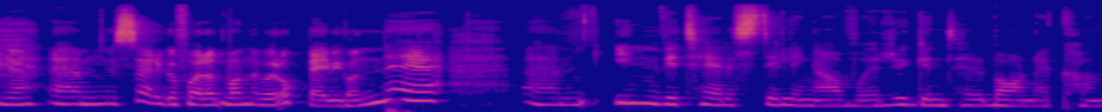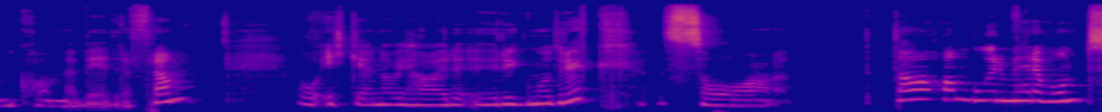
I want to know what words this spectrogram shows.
Mm -hmm. yeah. um, sørge for at vannet går opp, baby går ned. Um, invitere stillinger hvor ryggen til barnet kan komme bedre fram og ikke når vi har rygg mot rygg, så da har mor mer vondt.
